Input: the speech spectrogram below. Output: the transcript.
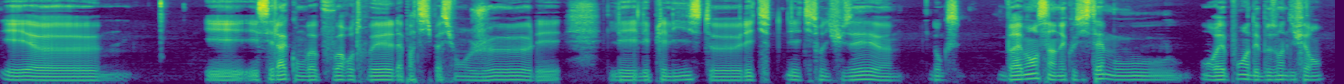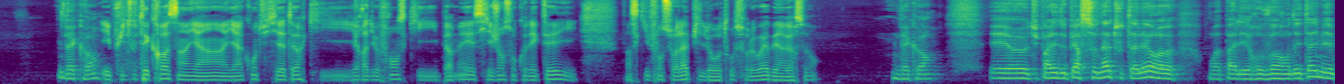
Et, euh, et, c'est là qu'on va pouvoir retrouver la participation au jeu, les, les, playlists, les, titres, diffusés. donc vraiment, c'est un écosystème où on répond à des besoins différents. D'accord. Et puis tout est cross, hein. il y, a un compte utilisateur qui Radio France qui permet, si les gens sont connectés, enfin, ce qu'ils font sur l'app, ils le retrouvent sur le web et inversement. D'accord. Et tu parlais de Persona tout à l'heure, on va pas les revoir en détail, mais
